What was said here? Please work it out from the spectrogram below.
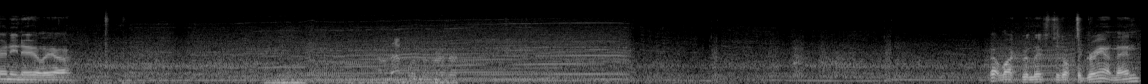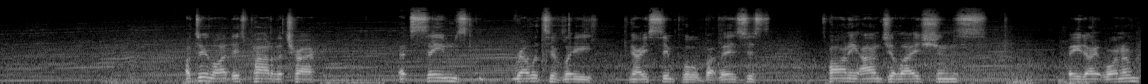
Turning earlier. Felt like we lifted off the ground then. I do like this part of the track. It seems relatively, you know, simple, but there's just tiny undulations. You don't want them.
